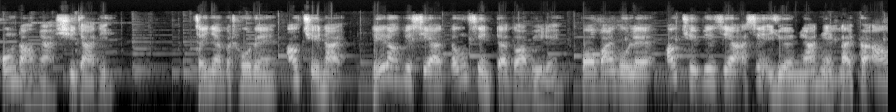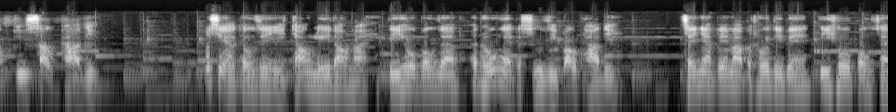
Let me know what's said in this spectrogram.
ကုန်းတောင်များရှိကြသည်ဇိညာပထိုးတွင်အောက်ခြေ၌လေးတောင်ပစ္စယ၃ဆင်တက်သွားပြီးလင်ပေါ်ပိုင်းကိုလည်းအောက်ခြေပစ္စယအဆင့်အရွယ်များနှင့်လိုက်ဖက်အောင်တိဆောက်ထားသည်ပစ္စယ၃ဆင်၏ဒေါင်း၄တောင်၌တီဟိုပုံစံပထိုးငယ်တဆူစီပေါက်ထားသည် ဇိညာပင်မပထိုးသည်ပင်တီဟိုပုံစံ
